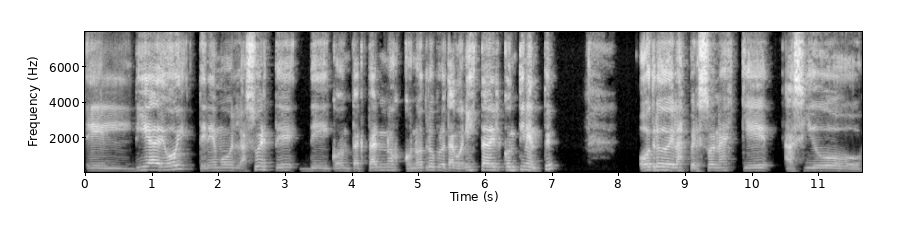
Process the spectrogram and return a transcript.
El día de hoy tenemos la suerte de contactarnos con otro protagonista del continente, otro de las personas que ha sido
